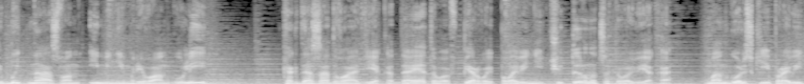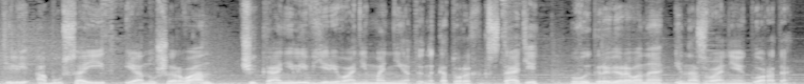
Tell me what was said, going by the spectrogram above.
и быть назван именем Реван-Гули, когда за два века до этого, в первой половине XIV века, монгольские правители Абу Саид и Анушерван чеканили в Ереване монеты, на которых, кстати, выгравировано и название города –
